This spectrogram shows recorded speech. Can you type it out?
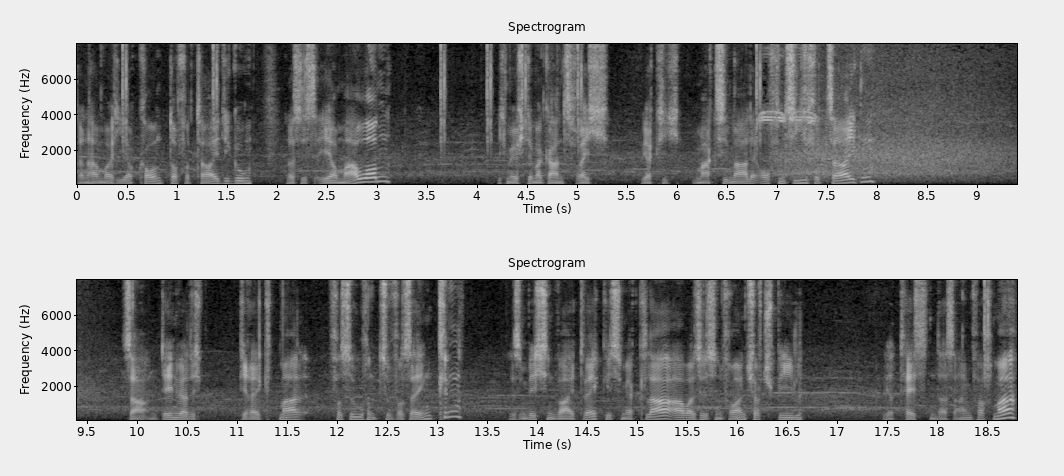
Dann haben wir hier Konter, Verteidigung. Das ist eher Mauern. Ich möchte mal ganz frech wirklich maximale Offensive zeigen. So, und den werde ich direkt mal versuchen zu versenken. Ist ein bisschen weit weg, ist mir klar, aber es ist ein Freundschaftsspiel. Wir testen das einfach mal.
